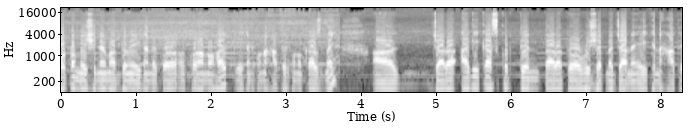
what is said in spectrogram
অটো মেশিনের মাধ্যমে এখানে করানো হয়। এখানে কোনো হাতের কোনো কাজ নাই। আর যারা আগে কাজ করতেন, তারা তো অবশ্যই আপনার জানে এখানে হাতে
